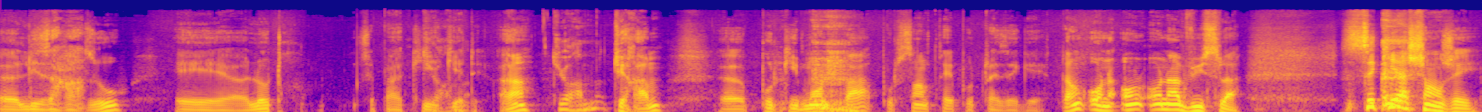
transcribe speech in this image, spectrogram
euh, Lizarazu et euh, l'autre, je ne sais pas qui, qui était. Hein? Thuram. Thuram, euh, pour qu'il ne monte pas, pour centrer, pour Trezeguet. Donc on a, on- on a vu cela. Ce qui a changé,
